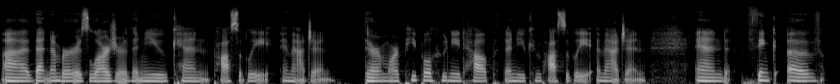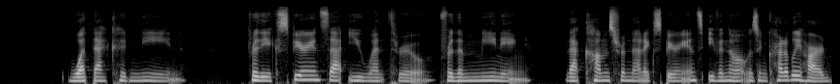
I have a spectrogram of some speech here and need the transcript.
uh, that number is larger than you can possibly imagine. There are more people who need help than you can possibly imagine. And think of what that could mean for the experience that you went through, for the meaning that comes from that experience, even though it was incredibly hard.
